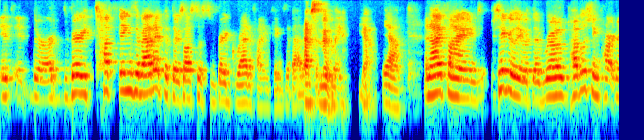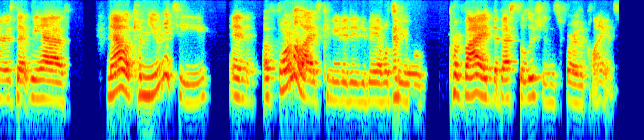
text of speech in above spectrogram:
It, it, there are very tough things about it, but there's also some very gratifying things about it. Absolutely. Yeah. Yeah. And I find, particularly with the Rogue publishing partners, that we have now a community and a formalized community to be able to provide the best solutions for the clients.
